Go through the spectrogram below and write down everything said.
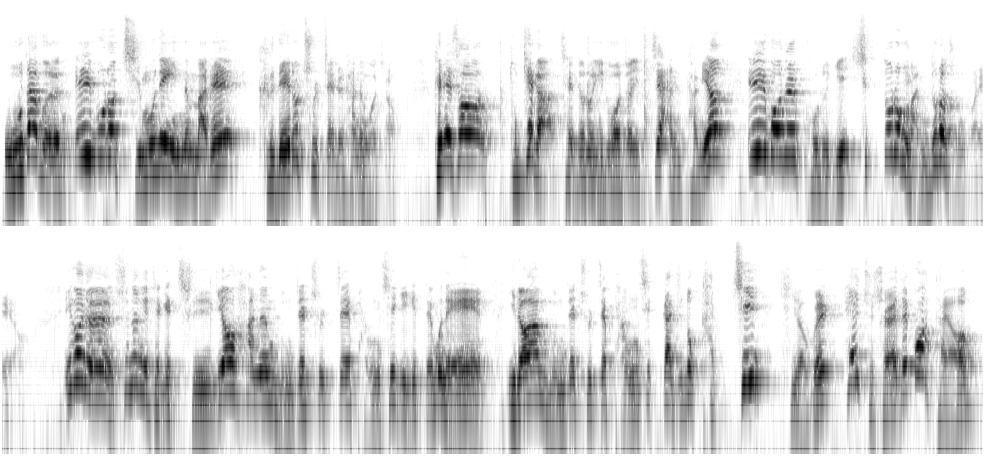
오답은 일부러 지문에 있는 말을 그대로 출제를 하는 거죠. 그래서 독해가 제대로 이루어져 있지 않다면 1번을 고르기 쉽도록 만들어준 거예요. 이거는 수능이 되게 즐겨하는 문제 출제 방식이기 때문에 이러한 문제 출제 방식까지도 같이 기억을 해 주셔야 될 것 같아요.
